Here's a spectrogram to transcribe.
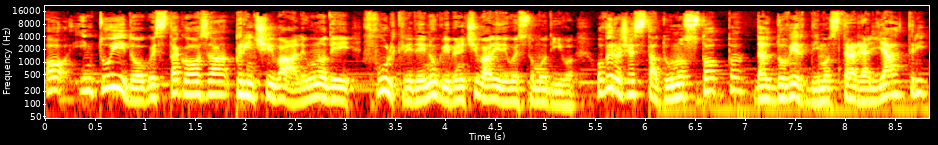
ho intuito questa cosa principale, uno dei fulcri, dei nuclei principali di questo motivo, ovvero c'è stato uno stop dal dover dimostrare agli altri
